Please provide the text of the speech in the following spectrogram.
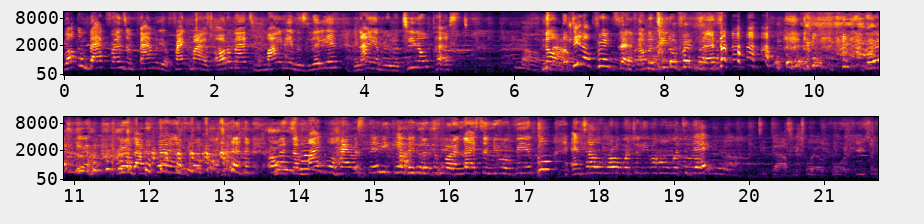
Welcome back, friends and family of Frank Myers Auto Maxx. My name is Lillian, and I am your Latino pest. No. No, No. Latino princess. I'm Latino princess. We're here with our friend, oh, Mr. Michael Harrison. He came in looking for a nicer, newer vehicle. And tell the world what you're leaving home with today. 2012 Ford Fusion.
